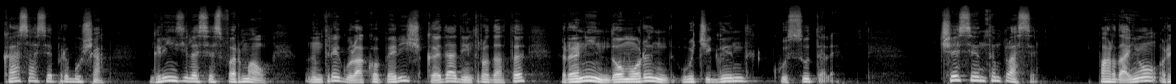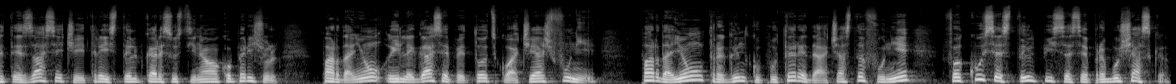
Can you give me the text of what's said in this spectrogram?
casa se prăbușa. Grinzile se sfărmau. Întregul acoperiș cădea dintr-o dată, rănind, omorând, ucigând, cu sutele. Ce se întâmplase? Pardaion retezase cei trei stâlpi care susțineau acoperișul. Pardaion îi legase pe toți cu aceeași funie. Pardaion, trăgând cu putere de această funie, făcuse stâlpii să se prăbușească.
